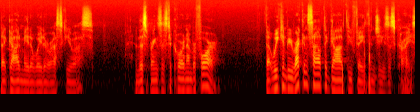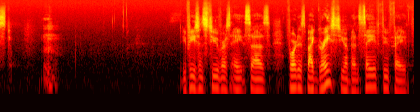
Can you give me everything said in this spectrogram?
that God made a way to rescue us. And this brings us to core number four that we can be reconciled to God through faith in Jesus Christ. Ephesians 2, verse 8 says, For it is by grace you have been saved through faith.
